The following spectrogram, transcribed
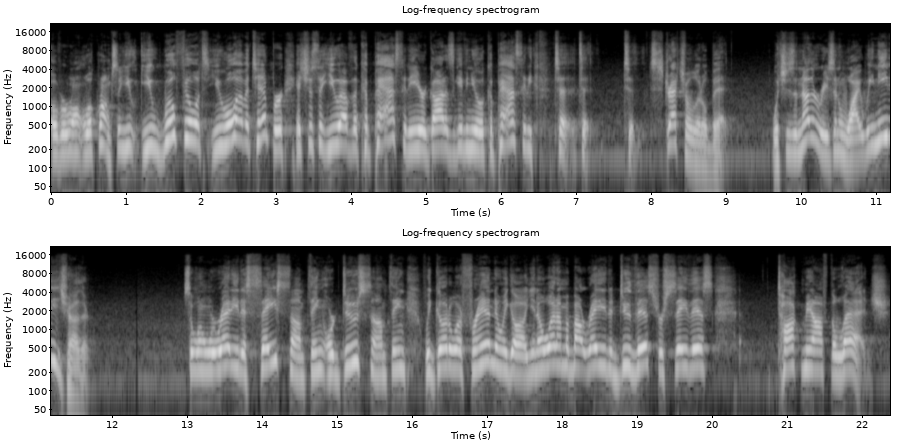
overlook wrong. So you, you will feel it, you will have a temper. It's just that you have the capacity, or God has given you a capacity to, to, to stretch a little bit, which is another reason why we need each other. So when we're ready to say something or do something, we go to a friend and we go, you know what, I'm about ready to do this or say this. Talk me off the ledge.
